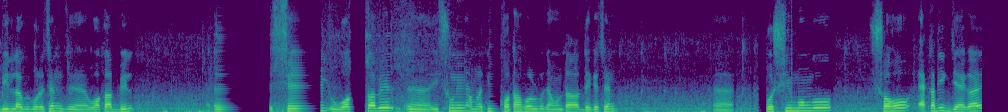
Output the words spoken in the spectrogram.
বিল লাগু করেছেন যে ওয়াকাব বিল। সেই ওয়াকাবের ইস্যু নিয়ে আমরা কিছু কথা বলব, যেমনটা দেখেছেন। পশ্চিমবঙ্গ সহ একাধিক জায়গায়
